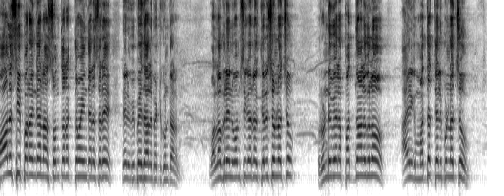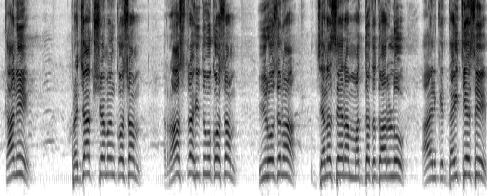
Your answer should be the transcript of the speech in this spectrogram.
పాలసీ పరంగా నా సొంత రక్తం అయిందైనా సరే నేను విభేదాలు పెట్టుకుంటాను. వల్లభలేని వంశీ గారు నాకు తెలిసి ఉండొచ్చు. రెండు వేల పద్నాలుగులో ఆయనకి మద్దతు తెలిపి ఉండొచ్చు. కానీ ప్రజాక్షేమం కోసం రాష్ట్ర హితువు కోసం ఈ రోజున జనసేన మద్దతుదారులు ఆయనకి దయచేసి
